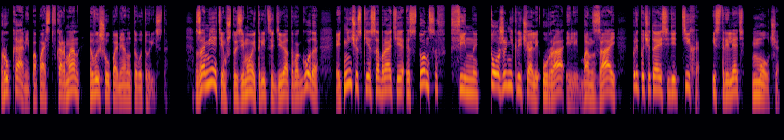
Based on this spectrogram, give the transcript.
руками попасть в карман вышеупомянутого туриста. Заметим, что зимой 1939 года этнические собратья эстонцев, финны, тоже не кричали «Ура!» или «Бонзай!», предпочитая сидеть тихо и стрелять молча,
